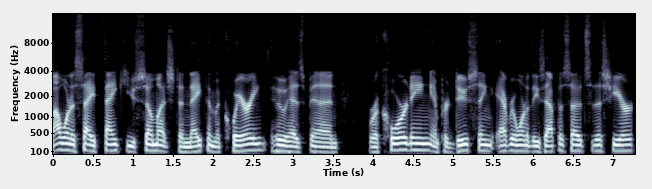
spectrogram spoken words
I want to say thank you so much to Nathan McQuarrie, who has been recording and producing every one of these episodes this year.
